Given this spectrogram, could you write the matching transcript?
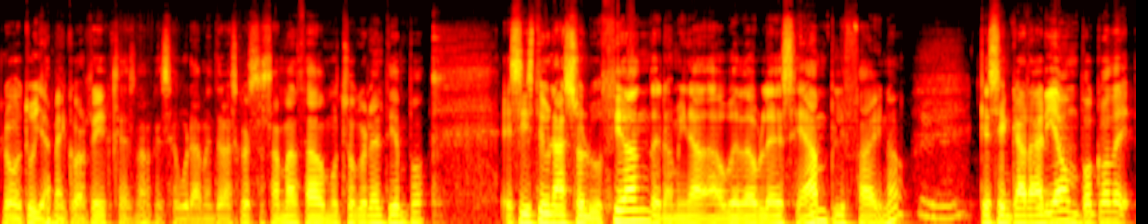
luego tú ya me corriges, ¿no? Que seguramente las cosas han avanzado mucho con el tiempo. Existe una solución denominada AWS Amplify, ¿no? Que se encargaría un poco de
